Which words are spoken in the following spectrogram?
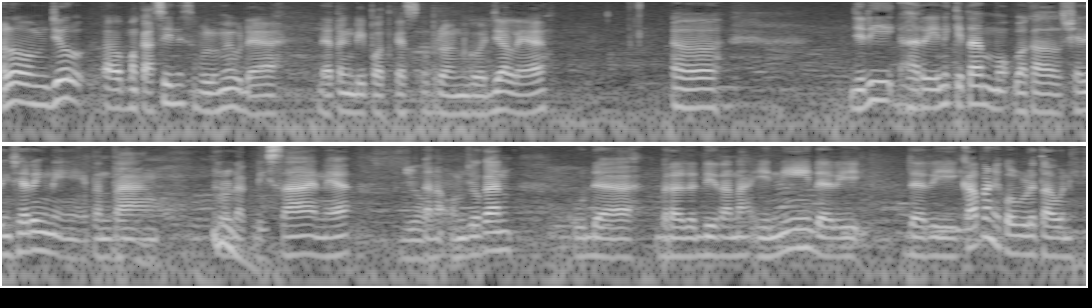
Halo Om Jul, uh, makasih nih sebelumnya udah datang di podcast obrolan Gojal ya. Uh, jadi hari ini kita mau bakal sharing-sharing nih tentang produk desain ya. Yo. Karena Om Jul kan udah berada di ranah ini dari dari kapan nih kalau boleh tahu nih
